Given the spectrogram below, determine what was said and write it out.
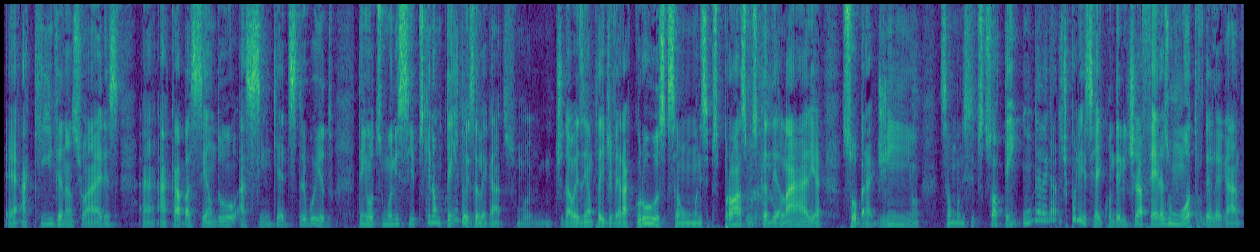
é, aqui em Venâncio Aires uh, acaba sendo assim que é distribuído. Tem outros municípios que não têm dois delegados. Vou te dar o exemplo aí de Veracruz, que são municípios próximos, Candelária, Sobradinho, são municípios que só tem um delegado de polícia. Aí, quando ele tira férias, um outro delegado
